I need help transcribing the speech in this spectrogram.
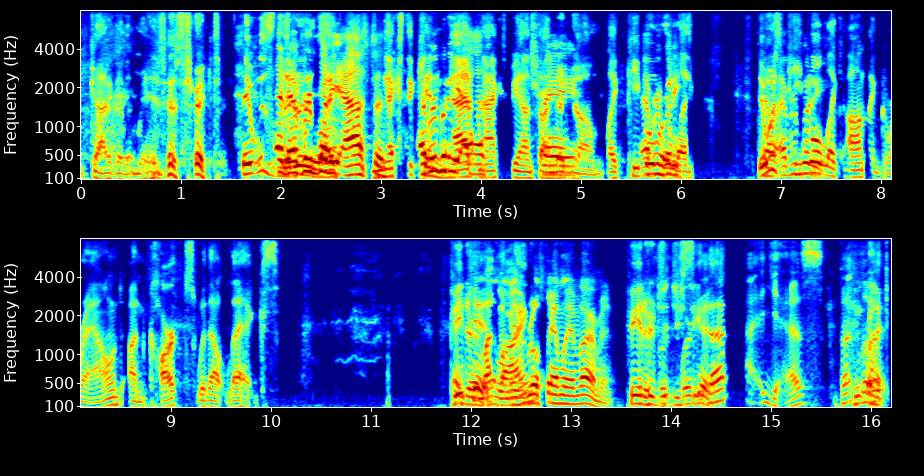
You got to go to the Marina District. It was and everybody like asked us. Mexican everybody Mad asked Max Beyond Trey- Thunderdome. Like people were like, there No, was people like on the ground on carts without legs. Hey, Peter, am I kids, mean, lying? real family environment. Peter, did you we're see good. that? Uh, yes, but look,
